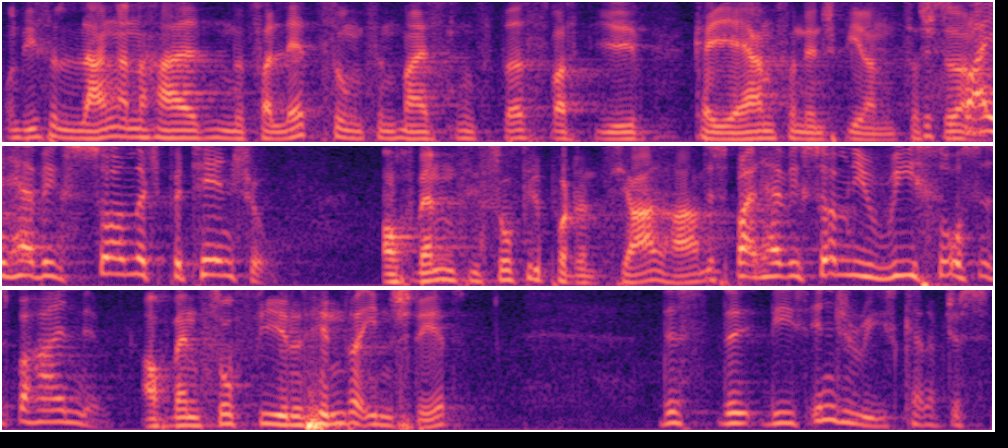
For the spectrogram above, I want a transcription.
Und diese langanhaltende Verletzungen sind meistens das, was die Karrieren von den Spielern zerstören. Despite having so much potential, Auch wenn sie so viel Potenzial haben, despite having so many resources behind them, auch wenn so viel hinter ihnen steht, this, the, these injuries kind of just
